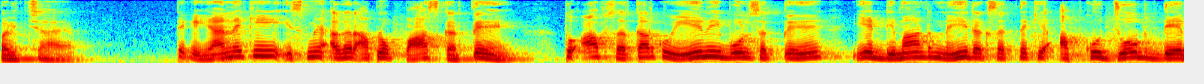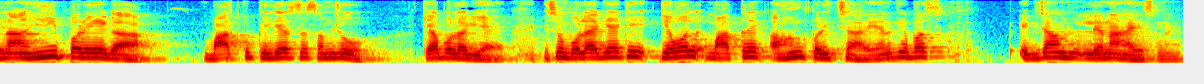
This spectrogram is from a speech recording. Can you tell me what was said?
परीक्षा है। ठीक है, यानी कि इसमें अगर आप लोग पास करते हैं तो आप सरकार को ये नहीं बोल सकते हैं, ये डिमांड नहीं रख सकते कि आपको जॉब देना ही पड़ेगा। बात को क्लियर से समझो। क्या बोला गया है? इसमें बोला गया कि केवल मात्र एक अहंग परीक्षा है, यानी कि बस एग्ज़ाम लेना है इसमें।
